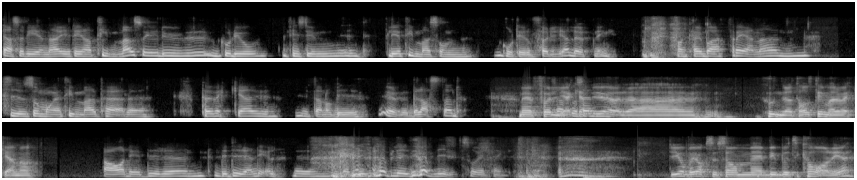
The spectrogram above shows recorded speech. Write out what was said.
alltså rena, rena timmar så är det, går det, ju, finns det ju fler timmar som går till att följa löpning. Man kan ju bara träna tio så många timmar per, per vecka utan att bli överbelastad. Men följa sen, kan du göra hundratals timmar i veckan? Och... Ja, det blir, det blir en del. Det, det, blir, det, blir, det blir så helt enkelt. Du jobbar ju också som bibliotekarie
